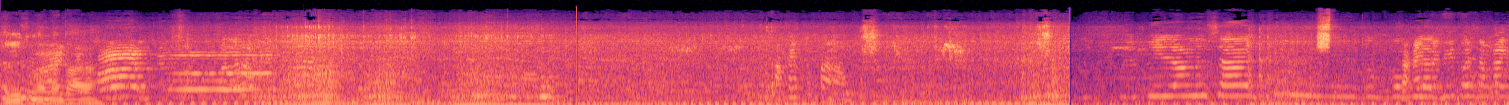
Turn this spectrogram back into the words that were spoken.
Andito na lang tayo. Sakit pa. Bilang na sa Sakit pa dito, sakay.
